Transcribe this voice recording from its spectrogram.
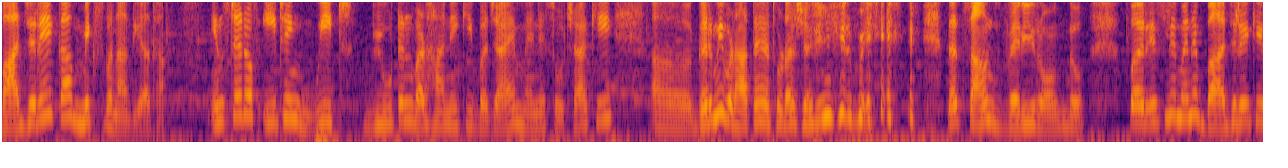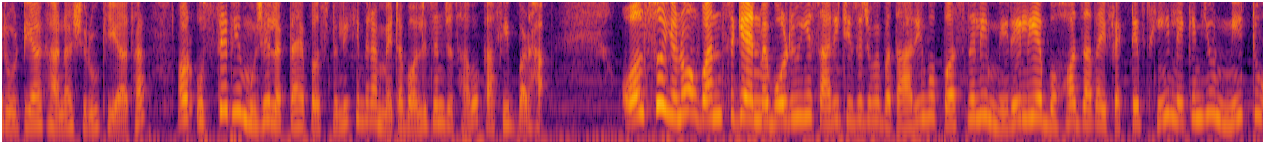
बाजरे का मिक्स बना दिया था। Instead of eating wheat gluten बढ़ाने की बजाय मैंने सोचा कि uh, गर्मी बढ़ाते हैं थोड़ा शरीर में। दैट साउंड्स वेरी रॉन्ग दो पर इसलिए मैंने बाजरे की रोटियाँ खाना शुरू किया था और उससे भी मुझे लगता है पर्सनली कि मेरा मेटाबॉलिज्म जो था वो काफ़ी बढ़ा। Also you know once again मैं बोल रही हूँ, ये सारी चीज़ें जो मैं बता रही हूँ, वो पर्सनली मेरे लिए बहुत ज़्यादा इफ़ेक्टिव थी, लेकिन you need to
